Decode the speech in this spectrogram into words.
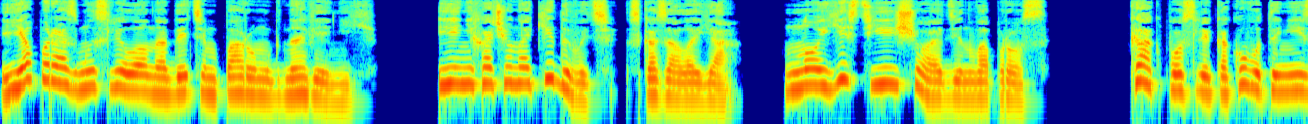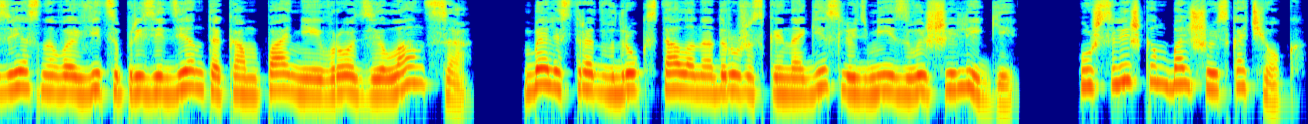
Я поразмыслила над этим пару мгновений. «И не хочу накидывать», — сказала я. «Но есть еще один вопрос. Как после какого-то неизвестного вице-президента компании вроде Ланса Беллистрет вдруг стала на дружеской ноге с людьми из высшей лиги? Уж слишком большой скачок».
